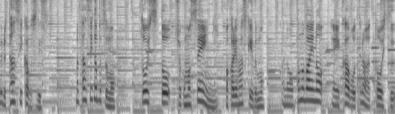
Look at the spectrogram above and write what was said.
ゆる炭水化物です。ま炭水化物も糖質と食物繊維に分かれますけれども、あのこの場合の、えー、カーボっていうのは糖質、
